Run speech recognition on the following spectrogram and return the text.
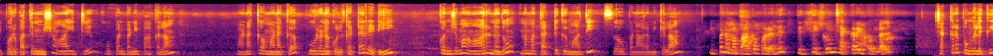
இப்போ ஒரு பத்து நிமிஷம் ஆயிட்டு ஓப்பன் பண்ணி பார்க்கலாம். மணக்க மணக்க பூரண கொழுக்கட்டை ரெடி. கொஞ்சமாக ஆறுனதும் நம்ம தட்டுக்கு மாற்றி சர்வ் பண்ண ஆரம்பிக்கலாம். இப்போ நம்ம பார்க்க போகிறது தித்திக்கும் சர்க்கரை பொங்கல். சக்கரை பொங்கலுக்கு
